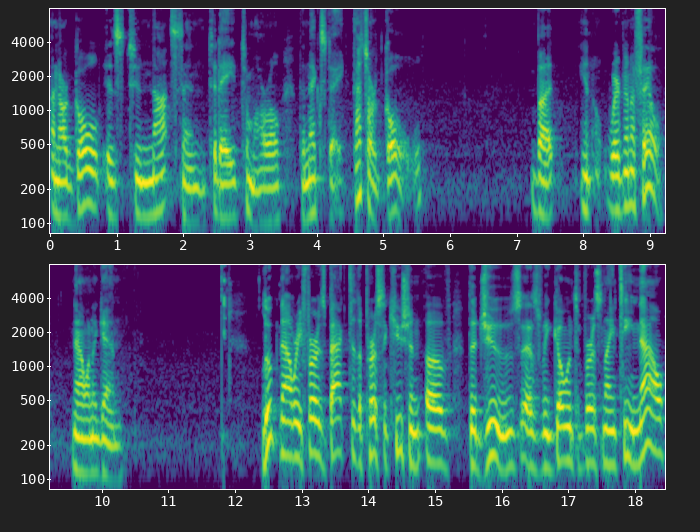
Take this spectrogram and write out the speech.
and our goal is to not sin today, tomorrow, the next day. That's our goal. But, you know, we're going to fail now and again. Luke now refers back to the persecution of the Jews as we go into verse 19. Now,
